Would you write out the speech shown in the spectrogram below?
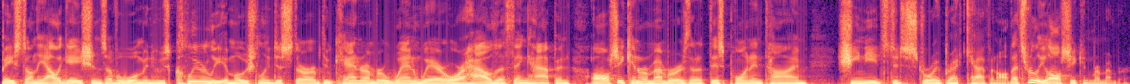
based on the allegations of a woman who's clearly emotionally disturbed, who can't remember when, where, or how the thing happened. All she can remember is that at this point in time, she needs to destroy Brett Kavanaugh. That's really all she can remember.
